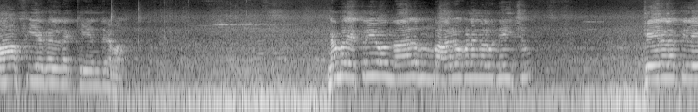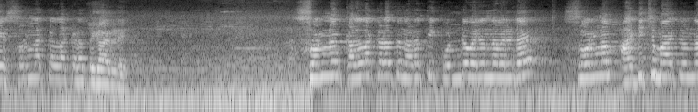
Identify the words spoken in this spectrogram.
മാഫിയകളുടെ കേന്ദ്രമാണ്. നമ്മൾ എത്രയോ നാൾ മുമ്പ് ആരോപണങ്ങൾ ഉന്നയിച്ചു. കേരളത്തിലെ സ്വർണക്കള്ളക്കടത്തുകാരുടെ സ്വർണം കള്ളക്കടത്ത് നടത്തി കൊണ്ടുവരുന്നവരുടെ സ്വർണം അടിച്ചു മാറ്റുന്ന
